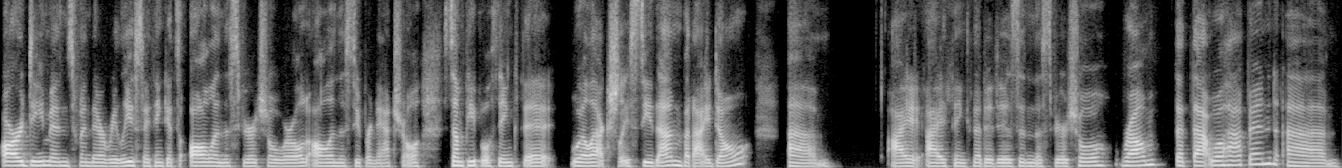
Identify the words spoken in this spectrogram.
are demons when they're released. I think it's all in the spiritual world, all in the supernatural. Some people think that we'll actually see them, but I don't. Um, I, I think that it is in the spiritual realm that that will happen. Um,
